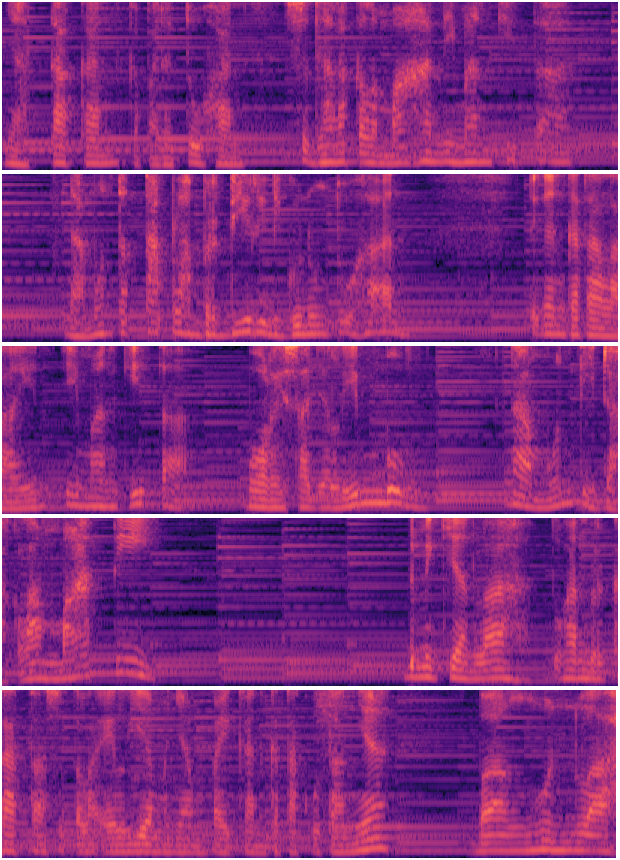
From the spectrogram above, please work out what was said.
Nyatakan kepada Tuhan segala kelemahan iman kita, namun tetaplah berdiri di gunung Tuhan. Dengan kata lain, iman kita boleh saja limbung namun tidaklah mati. Demikianlah Tuhan berkata setelah Elia menyampaikan ketakutannya, "Bangunlah,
